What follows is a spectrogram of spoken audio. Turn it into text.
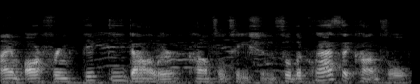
I'm offering $50 consultation. So the classic consult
